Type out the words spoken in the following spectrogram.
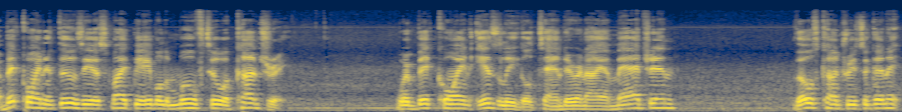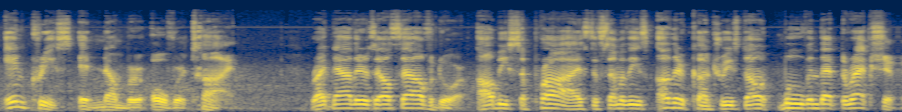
A Bitcoin enthusiast might be able to move to a country where Bitcoin is legal tender, and I imagine those countries are going to increase in number over time. Right now, there's El Salvador. I'll be surprised if some of these other countries don't move in that direction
